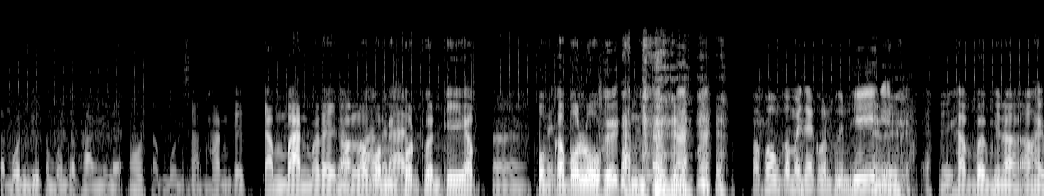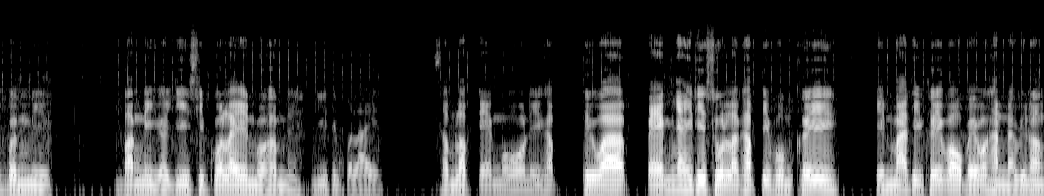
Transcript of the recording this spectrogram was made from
ตำบลอยู่ตำบลสะพังนี่แหละ โอ้ตำบลสะพังแต่จำบ้านบ่ได้เนาะจำบ้านเราบ่เป็นไม่ได้ คนพื้นที่ครับ เออผมกับบ่รู้คือกัน เพราะผมก็ไม่ใช่คนพื้นที่ นี่นี่ครับเบิ่งพี่น้องเอาให้เบิ่งนี่ฟังนี่ก็ยี่สิบกว่าไร่แม่นบ่ครับนี่ยี่สิบกว่าไร่สำหรับแตงโมนี่ครับ ถือว่าแปลงใหญ่ที่สุดแล้วครับ ที่ผมเคยเห็นมาที่เคยเว้าไปว่าหั่นน่ะพี่น้อง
